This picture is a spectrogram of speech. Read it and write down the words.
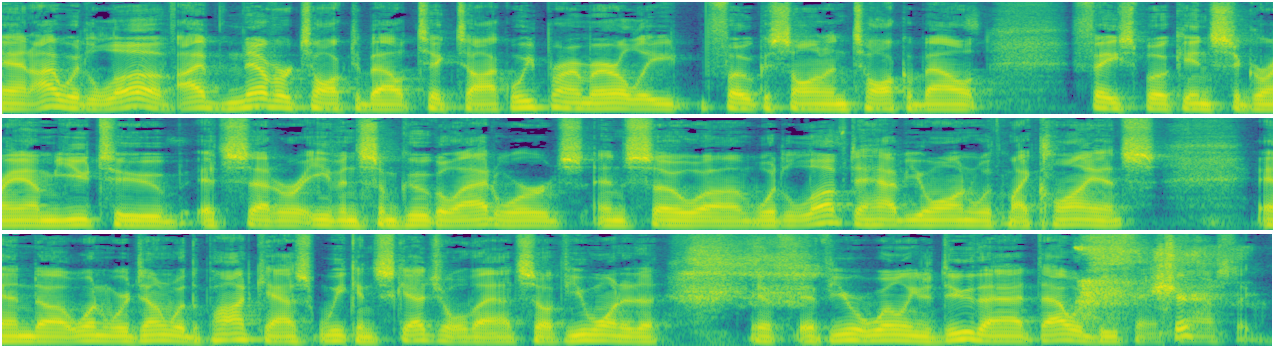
And I would love, I've never talked about TikTok. We primarily focus on and talk about Facebook, Instagram, YouTube, et cetera, even some Google AdWords. And so uh, would love to have you on with my clients. And uh, when we're done with the podcast, we can schedule that. So if you wanted to, if, if you were willing to do that, that would be fantastic. Sure.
